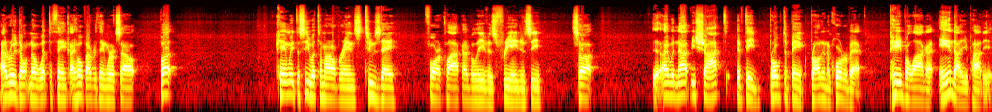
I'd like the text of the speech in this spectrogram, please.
I really don't know what to think. I hope everything works out, but can't wait to see what tomorrow brings. Tuesday, four o'clock, I believe, is free agency. So I would not be shocked if they broke the bank, brought in a quarterback, paid Bulaga and Iupati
